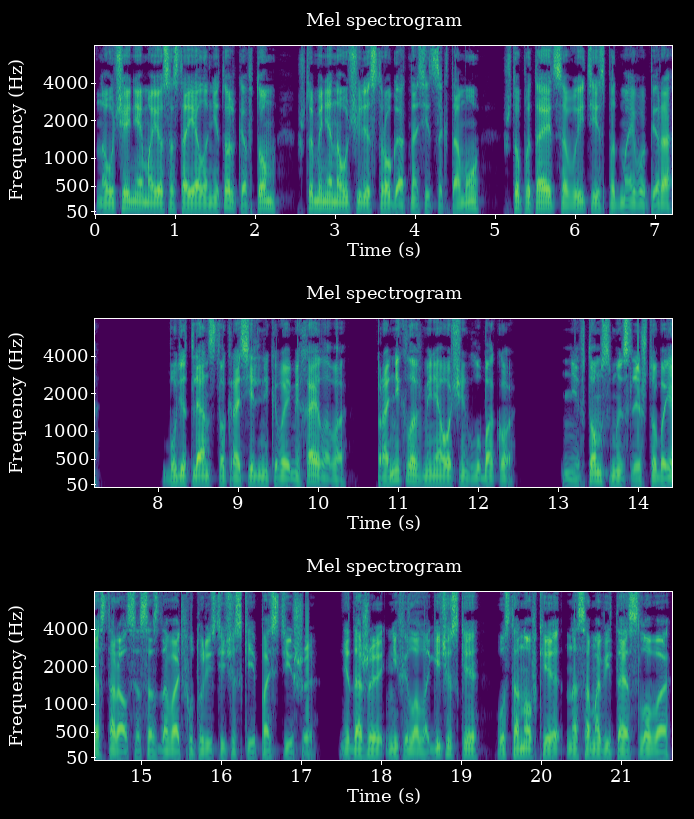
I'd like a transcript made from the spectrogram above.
Научение мое состояло не только в том, что меня научили строго относиться к тому, что пытается выйти из-под моего пера. Будет лянство Красильникова и Михайлова проникло в меня очень глубоко. Не в том смысле, чтобы я старался создавать футуристические пастиши, и даже не филологические установки на самовитое слово,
